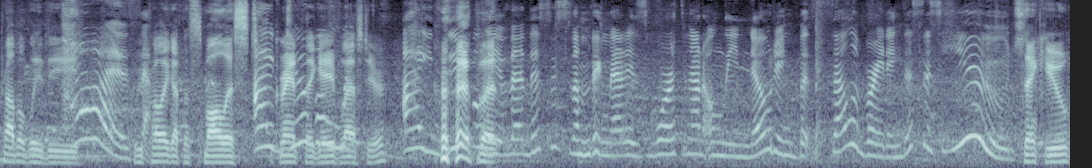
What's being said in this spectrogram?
probably the Pause. we probably got the smallest I grant they gave last year. I do But- believe that this is something that is worth not only noting but celebrating. This is huge. Thank you,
